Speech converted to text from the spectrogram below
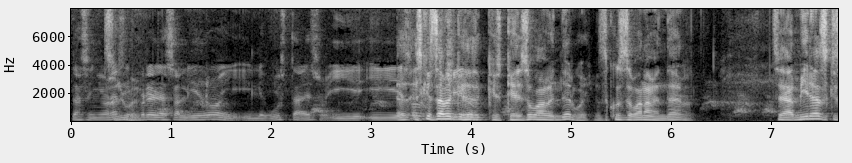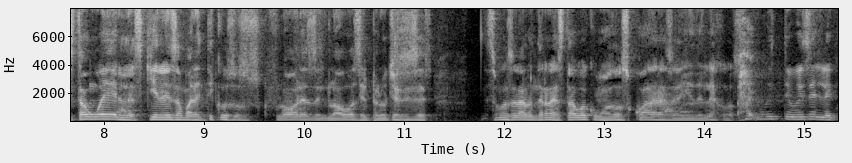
La señora Sí, siempre le ha salido y, y le gusta eso. Y, y Es, eso es que sabe que, que, que eso va a vender, güey. Esas cosas se van a vender. O sea, miras que está un güey en la esquina de San Valentín con sus flores de globos y el peluche y dices, eso se va a vender. Está, güey, como a dos cuadras ahí de lejos. Ay, güey, este güey se le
